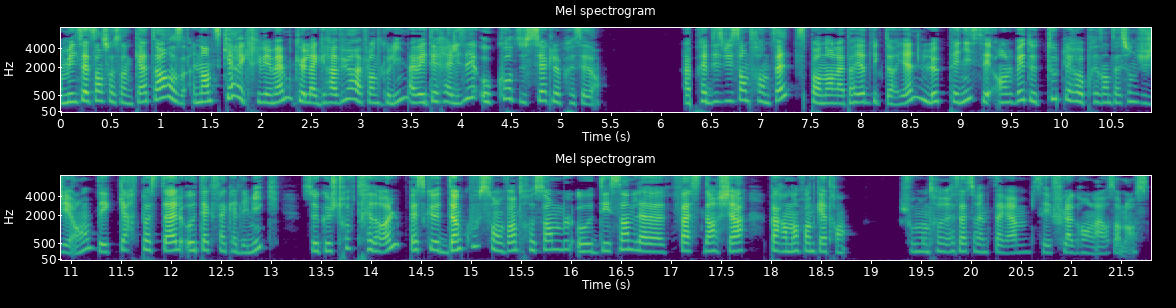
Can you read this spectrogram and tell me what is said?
En 1774, un antiquaire écrivait même que la gravure à flanc de colline avait été réalisée au cours du siècle précédent. Après 1837, pendant la période victorienne, le pénis est enlevé de toutes les représentations du géant, des cartes postales au texte académique, ce que je trouve très drôle, parce que d'un coup son ventre ressemble au dessin de la face d'un chat par un enfant de 4 ans. Je vous montrerai ça sur Instagram, c'est flagrant la ressemblance.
